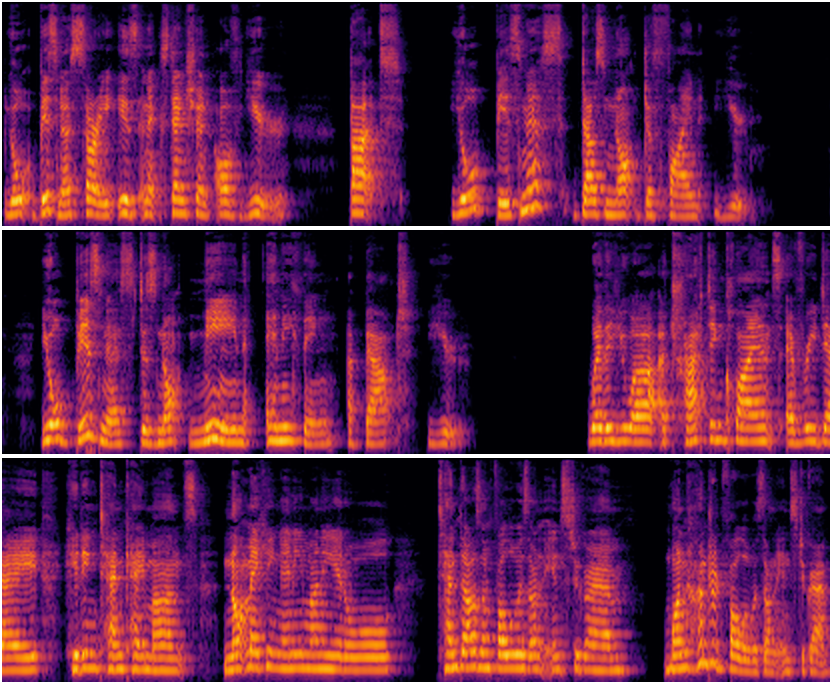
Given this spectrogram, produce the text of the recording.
your business, sorry, is an extension of you. But your business does not define you. Your business does not mean anything about you. Whether you are attracting clients every day, hitting 10K months, not making any money at all, 10,000 followers on Instagram, 100 followers on Instagram,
